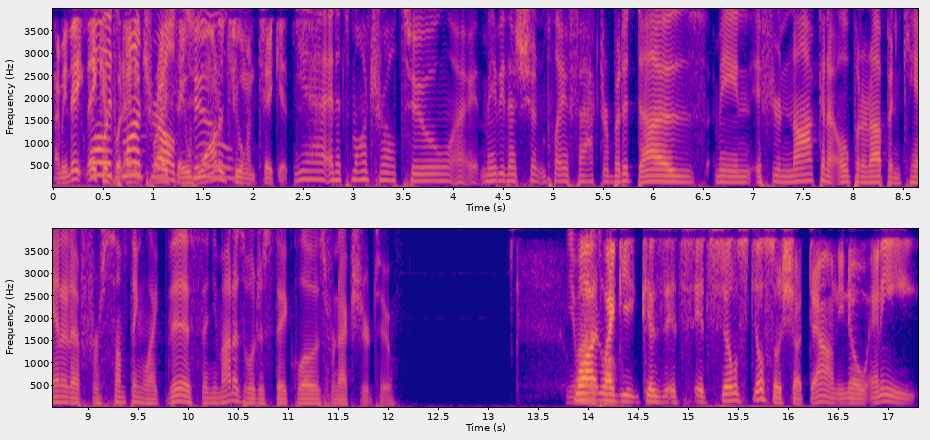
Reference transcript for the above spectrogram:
I mean, they, they Well, could put any Montreal, price they too. wanted to on tickets. Yeah, and it's Montreal too. I, maybe that shouldn't play a factor, but it does. I mean, if you're not going to open it up in Canada for something like this, then you might as well just stay closed for next year too. You might well, like because it's it's still still so shut down. You know, any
